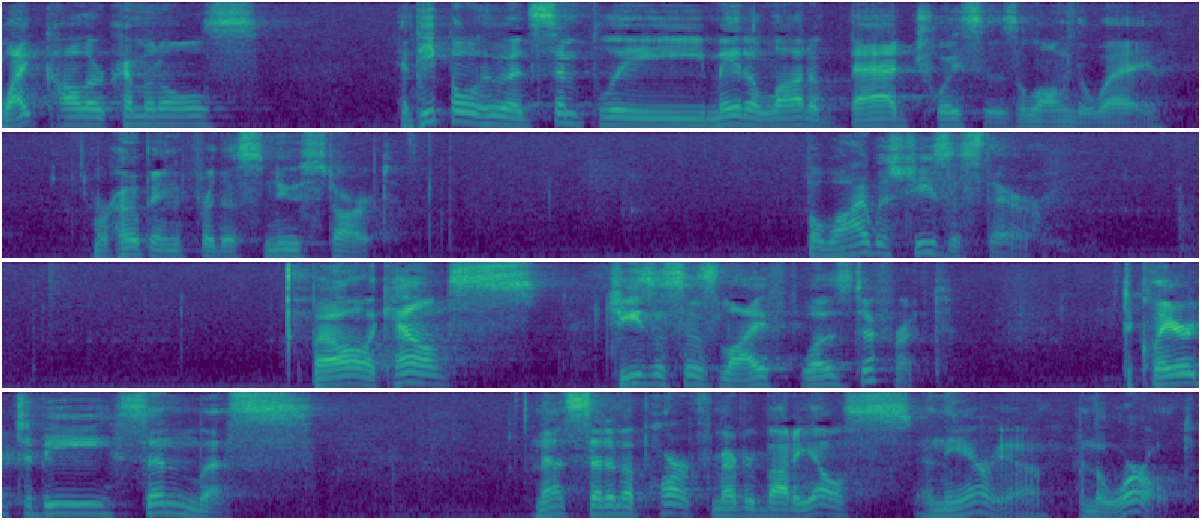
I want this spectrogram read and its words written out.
white collar criminals, and people who had simply made a lot of bad choices along the way. We're hoping for this new start. But why was Jesus there? By all accounts, Jesus' life was different, declared to be sinless. And that set him apart from everybody else in the area and the world.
